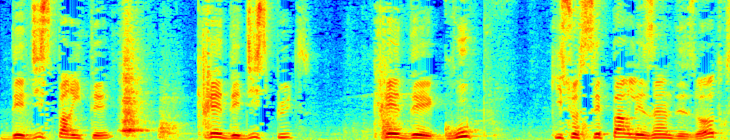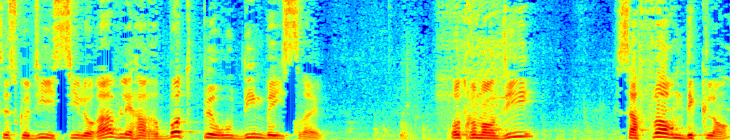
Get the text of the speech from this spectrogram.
des disparités, crée des disputes, crée des groupes qui se séparent les uns des autres. C'est ce que dit ici le Rav, les harbot perudim be Israël. Autrement dit, ça forme des clans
